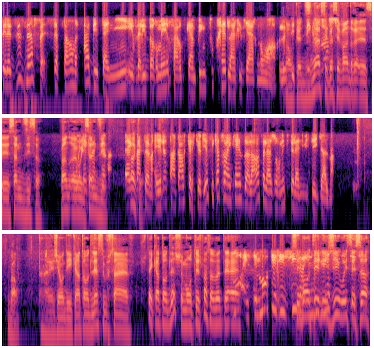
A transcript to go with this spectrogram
C'est le 19 septembre à Béthanie et vous allez dormir, faire du camping tout près de la rivière Noire. Là, Donc, le 19, c'est quoi? C'est vendredi... C'est samedi, ça. Vendre... euh, Oui, oui, samedi. exactement. Il reste encore quelques billets. C'est 95 c'est la journée puis c'est la nuitée également. Bon. Dans la région des cantons de l'Est, ça... c'est un canton de l'Est, c'est monté, je pense que ça doit être... euh, Bon, c'est Montérégie. c'est Montérégie, oui, c'est ça.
